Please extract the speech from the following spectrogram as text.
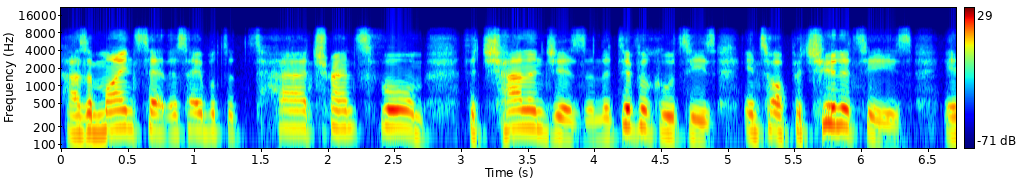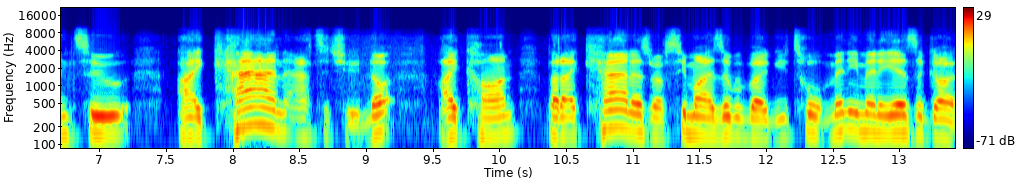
has a mindset that's able to transform the challenges and the difficulties into opportunities, into I can attitude, not I can't, but I can, as Rav Simai Zilberberg, you taught many, many years ago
